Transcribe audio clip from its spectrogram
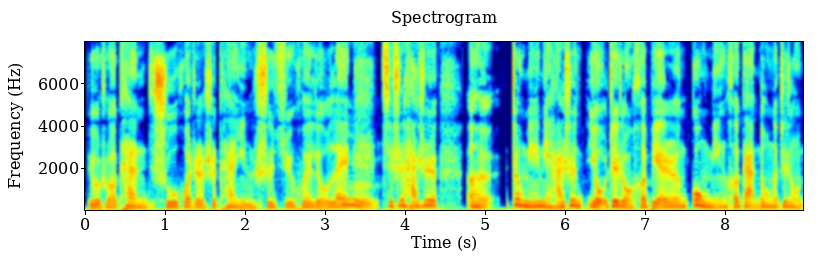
比如说看书或者是看影视剧会流泪，嗯、其实还是呃证明你还是有这种和别人共鸣和感动的这种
